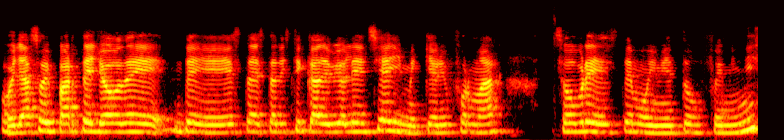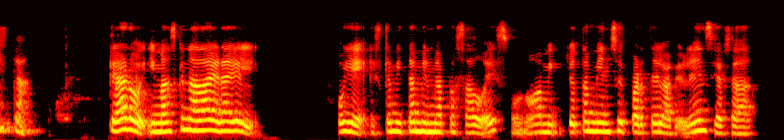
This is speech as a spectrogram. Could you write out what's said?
O ya soy parte yo de, de esta estadística de violencia y me quiero informar sobre este movimiento feminista. Claro, y más que nada era el, oye, es que a mí también me ha pasado eso, ¿no? A mí, yo también soy parte de la violencia, o sea,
